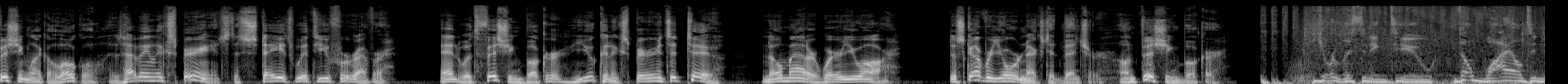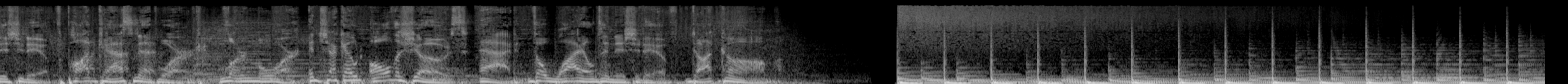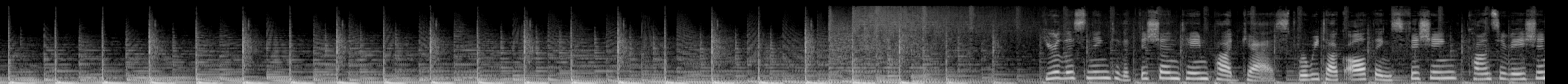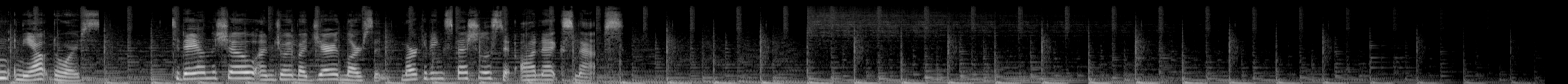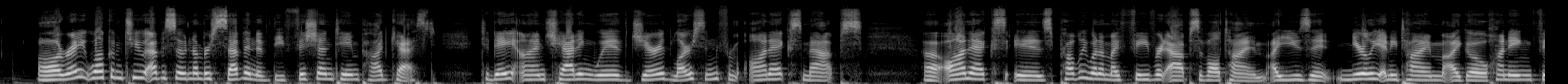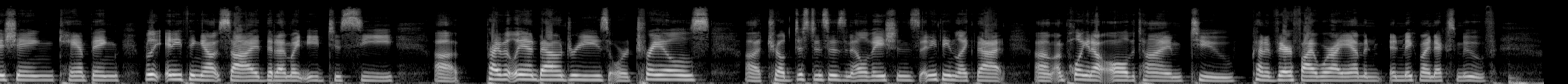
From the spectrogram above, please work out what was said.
Fishing like a local is having an experience that stays with you forever. And with FishingBooker, you can experience it too, no matter where you are. Discover your next adventure on FishingBooker. You're listening to The Wild Initiative Podcast Network. Learn more and check out all the shows at thewildinitiative.com. You're listening to the Fish Untamed podcast, where we talk all things fishing, conservation, and the outdoors. Today on the show, I'm joined by Jared Larsen, marketing specialist at onX Maps. All right, welcome to episode number seven of the Fish Untamed podcast. Today I'm chatting with Jared Larsen from onX Maps. Uh, onX is probably one of my favorite apps of all time. I use it nearly any time I go hunting, fishing, camping, really anything outside that I might need to see uh, private land boundaries or trails, uh, trail distances and elevations, anything like that. Um, I'm pulling it out all the time to kind of verify where I am and, and make my next move.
